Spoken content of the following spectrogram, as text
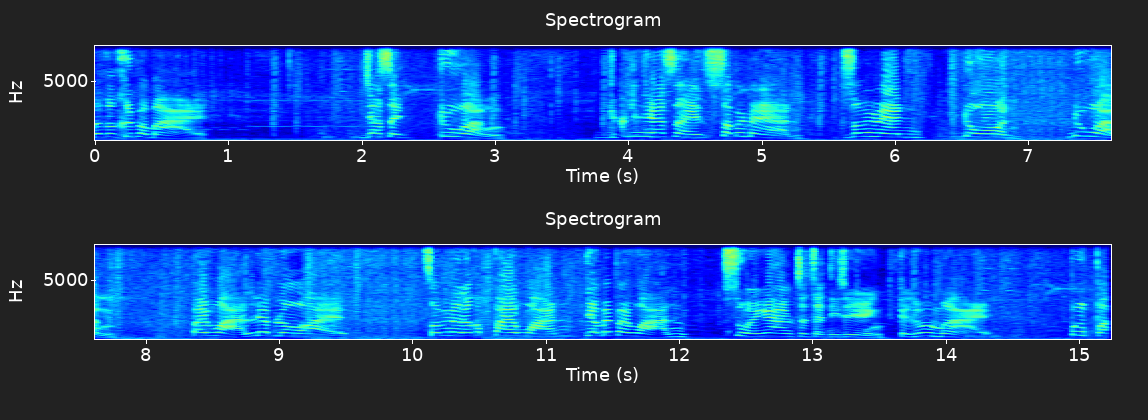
แล้วก็ขึ้นมาใหม่ยัดใส่ดวงยัดใส่ซอมบี้แมนซอมบี้แมนโดน ดวง ไปหวานเรียบร้อย ซอมบี้แมนแล้วก็ไปหวานยังไม่ไปหวานสวยงามจัดๆจริงๆเกิดขึ้นมาใหม่ปื้บไป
